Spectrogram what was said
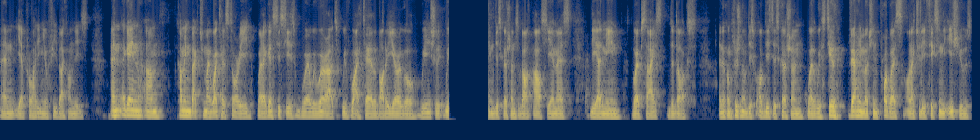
and yeah, providing your feedback on these. And again, um, coming back to my Wagtail story, well, I guess this is where we were at with Wagtail about a year ago. We initially, we discussions about our CMS, the admin, websites, the docs. And the conclusion of this of this discussion, well, we're still very much in progress on actually fixing the issues,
